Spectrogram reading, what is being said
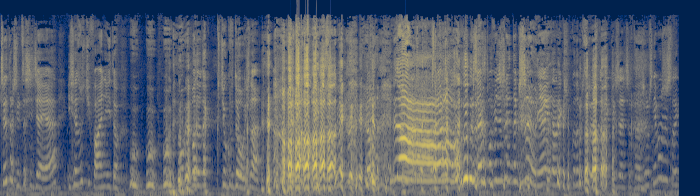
czytasz im co się dzieje i siedzą ci fani i to u, u, u, u, i potem tak kciuk w dół, źle. No! Chciałem powiedzieć, że jednak żył, nie? I tam jak szybko dopisujesz tam jakieś rzeczy, to, że już nie możesz tak,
